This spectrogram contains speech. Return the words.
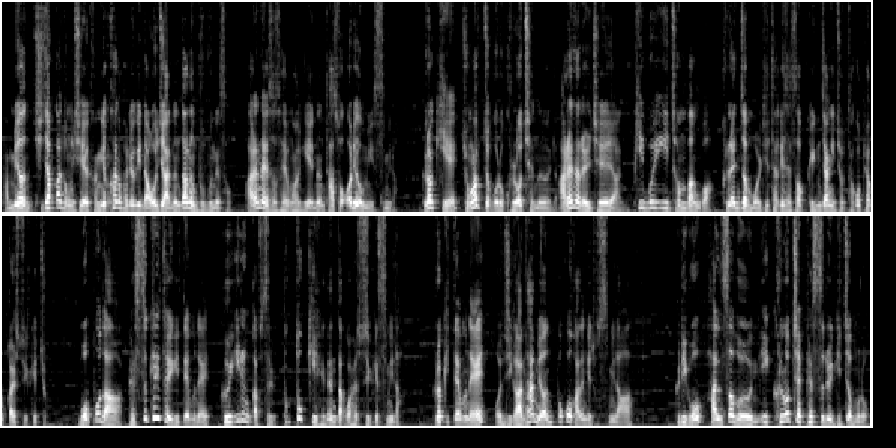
반면 시작과 동시에 강력한 화력이 나오지 않는다는 부분에서 아레나에서 사용하기에는 다소 어려움이 있습니다. 그렇기에 종합적으로 클로체는 아레나를 제외한 PVE 전반과 클렌전 멀티타겟에서 굉장히 좋다고 평가할 수 있겠죠. 무엇보다 베스트 캐릭터이기 때문에 그 이름값을 톡톡히 해낸다고 할 수 있겠습니다. 그렇기 때문에 어지간하면 뽑고 가는 게 좋습니다. 그리고 한 서브는 이 클로체 패스를 기점으로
